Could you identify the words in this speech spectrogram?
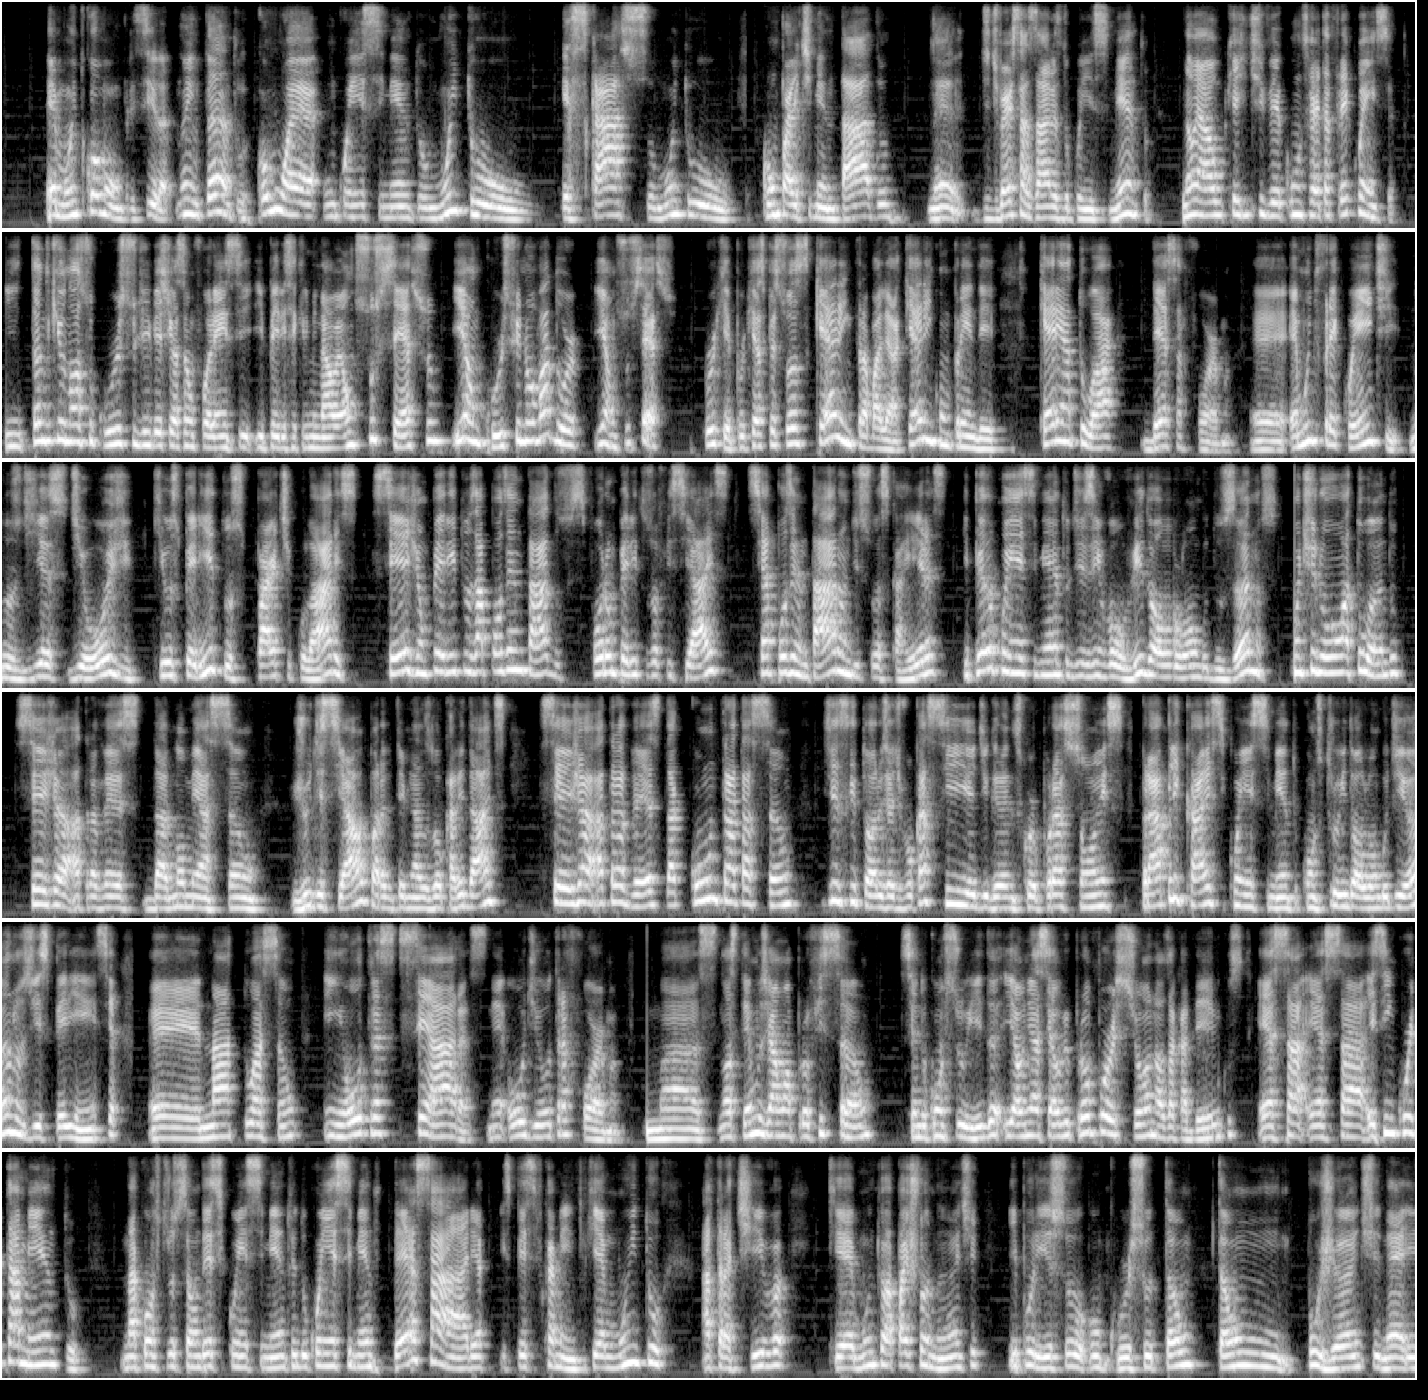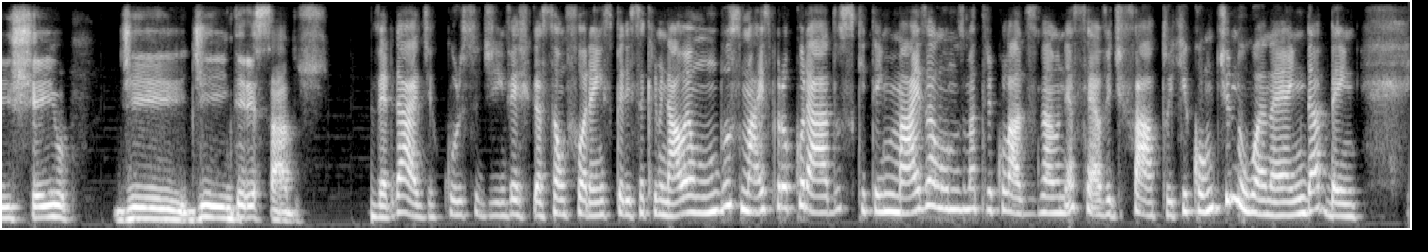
É muito comum, Priscila. No entanto, como é um conhecimento muito escasso, muito compartimentado, né, de diversas áreas do conhecimento, não é algo que a gente vê com certa frequência. E tanto que o nosso curso de investigação forense e perícia criminal é um sucesso e é um curso inovador e é um sucesso. Por quê? Porque as pessoas querem trabalhar, querem compreender, querem atuar dessa forma. É, é, muito frequente nos dias de hoje que os peritos particulares sejam peritos aposentados, foram peritos oficiais, se aposentaram de suas carreiras e, pelo conhecimento desenvolvido ao longo dos anos, continuam atuando seja através da nomeação judicial para determinadas localidades, seja através da contratação de escritórios de advocacia, de grandes corporações, para aplicar esse conhecimento construído ao longo de anos de experiência é, na atuação em outras searas, né, ou de outra forma. Mas nós temos já uma profissão sendo construída e a Uniaselv proporciona aos acadêmicos essa, essa, esse encurtamento na construção desse conhecimento e do conhecimento dessa área especificamente, que é muito atrativa, que é muito apaixonante e por isso um curso tão tão pujante, né, e cheio de, de interessados. Verdade, o curso de investigação forense perícia criminal é um dos mais procurados, que tem mais alunos matriculados na Unicelv, de fato, e que continua, né? Ainda bem.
